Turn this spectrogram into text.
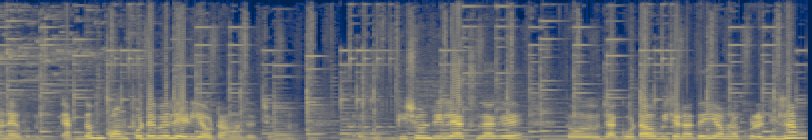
মানে একদম কমফোর্টেবল এরিয়া ওটা আমাদের জন্য। ভীষণ রিল্যাক্স লাগে। তো যা গোটাও বিছানাতেই আমরা করে নিলাম।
